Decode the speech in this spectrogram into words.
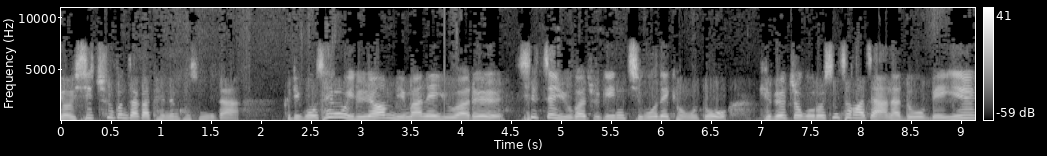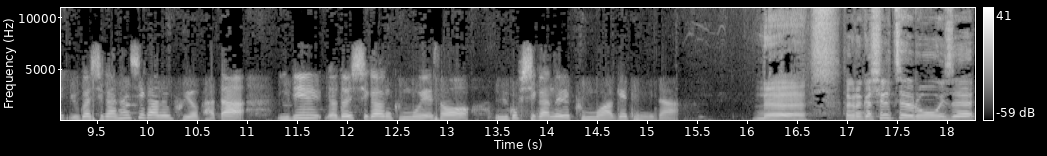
10시 출근자가 되는 것입니다. 그리고 생후 1년 미만의 유아를 실제 육아 중인 직원의 경우도 개별적으로 신청하지 않아도 매일 육아 시간 1시간을 부여받아 1일 8시간 근무해서 7시간을 근무하게 됩니다. 네. 그러니까 실제로 이제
